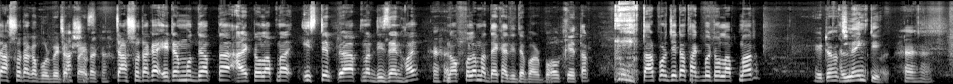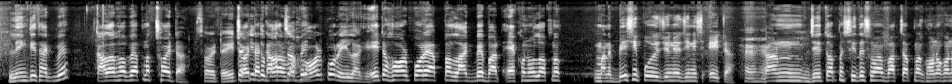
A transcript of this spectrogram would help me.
চারশো টাকা পড়বে এটা 400 টাকা। চারশো টাকা এটার মধ্যে আপনার আরেকটা হলো আপনার স্টেপ আপনার ডিজাইন হয়। নক করলে আমরা দেখা দিতে পারব। ওকে তার তারপর যেটা থাকবে এটা হলো আপনার এটা হচ্ছে লেংটি হ্যাঁ হ্যাঁ। লিঙ্কটি থাকবে। কালার হবে আপনার ছয়টা। ছয়টা। এটা কিন্তু বাচ্চা হওয়ার পরেই লাগে। এটা হওয়ার পরে আপনার লাগবে বাট এখন হলো আপনার মানে বেশি প্রয়োজনীয় জিনিস এইটা। হ্যাঁ, হ্যাঁ। কারণ যেহেতু আপনার শীতের সময় বাচ্চা আপনার ঘন ঘন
